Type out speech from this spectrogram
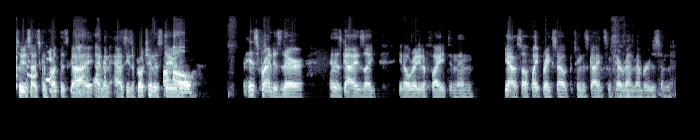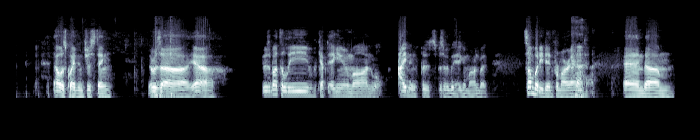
So he decides to confront this guy, and then as he's approaching this dude, Oh, his friend is there, and this guy is like, you know, ready to fight, and then yeah, so a fight breaks out between this guy and some caravan members, and that was quite interesting. There was a yeah, he was about to leave, kept egging him on. Well, I didn't specifically egg him on, but somebody did from our end, and um,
